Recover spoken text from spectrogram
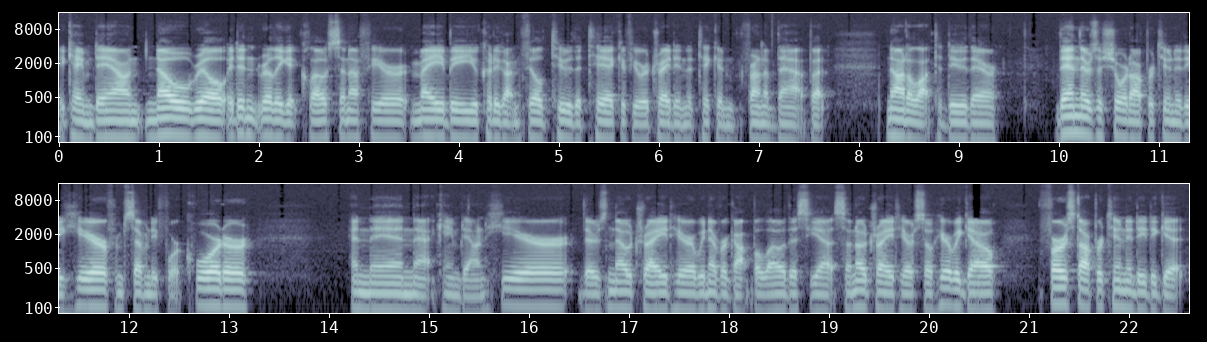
It came down. No real it didn't really get close enough here. Maybe you could have gotten filled to the tick if you were trading the tick in front of that but not a lot to do there. Then there's a short opportunity here from 74 quarter and then that came down here. There's no trade here. We never got below this yet, so no trade here. So here we go. First opportunity to get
